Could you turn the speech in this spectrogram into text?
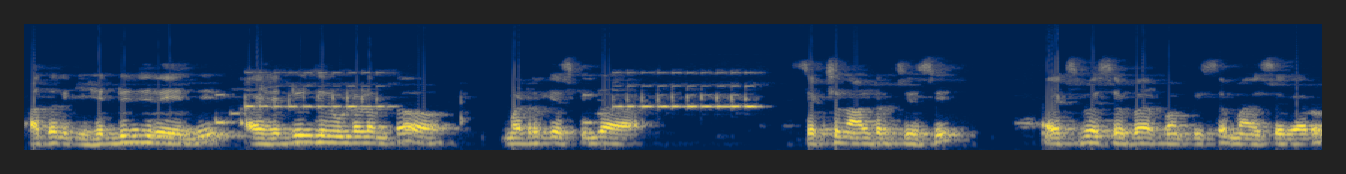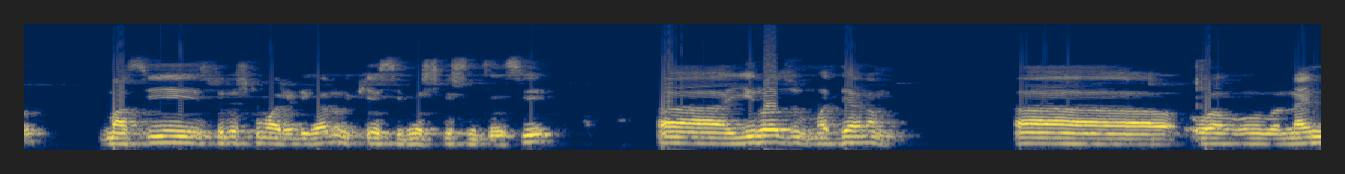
అతనికి హెడ్ ఇంజరీ అయింది. ఆ హెడ్ ఇంజరీ ఉండడంతో మర్డర్ కేసు కింద సెక్షన్ ఆల్టర్ చేసి ఎక్స్ప్రెస్ ఎఫ్ఐఆర్ పంపిస్తే మా ఎస్ఐ గారు మా సిఐ సురేష్ కుమార్ రెడ్డి గారు కేసు ఇన్వెస్టిగేషన్ చేసి ఈరోజు మధ్యాహ్నం నైన్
